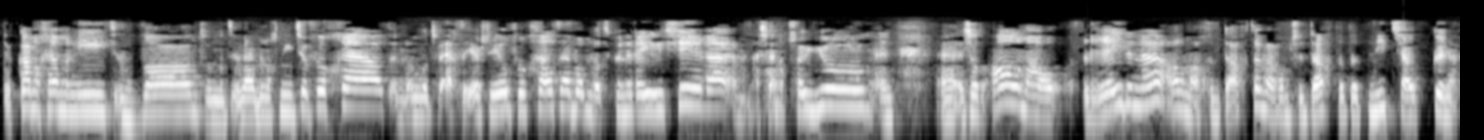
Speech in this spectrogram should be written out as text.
dat kan nog helemaal niet, want we, moeten, we hebben nog niet zoveel geld. En dan moeten we echt eerst heel veel geld hebben om dat te kunnen realiseren. En we zijn nog zo jong. En uh, ze had allemaal redenen, allemaal gedachten waarom ze dacht dat het niet zou kunnen.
